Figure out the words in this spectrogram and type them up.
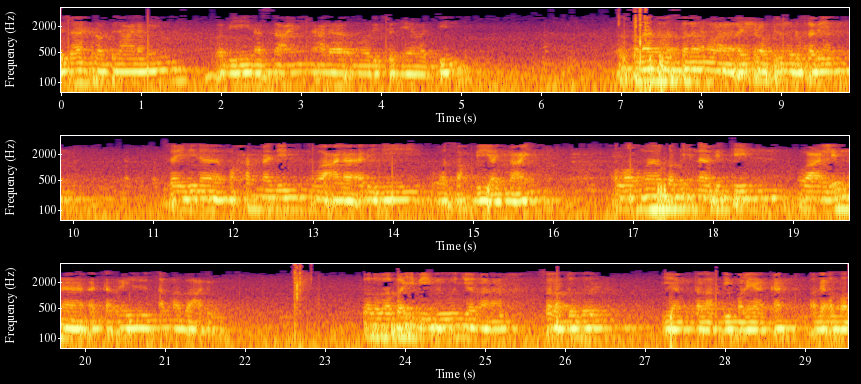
لله رب العالمين وبه نستعين على أمور الدنيا والدين. والصلاة والسلام على أشرف المرسلين سيدنا محمد وعلى آله وصحبه أجمعين. اللهم فقهنا في الدين وعلمنا التأويل أما بعد. Kalau Bapak Ibu jamaah salat duhur. Yang telah dimuliakan oleh Allah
